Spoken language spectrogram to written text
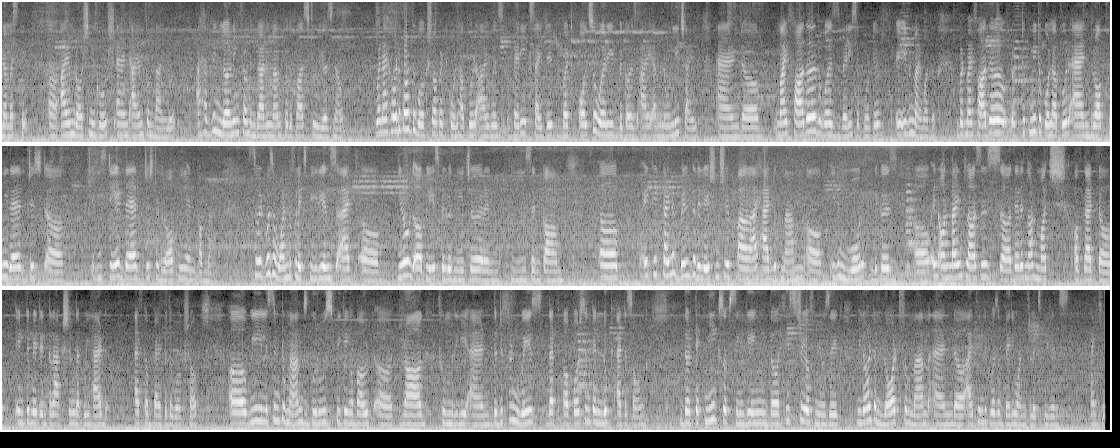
Namaste. Uh, I am Roshni Ghosh and I am from Bangalore. I have been learning from Indrani ma'am for the past two years now. When I heard about the workshop at Kolhapur, I was very excited but also worried because I am an only child and uh, my father was very supportive, even my mother. But my father uh, took me to Kolhapur and dropped me there just, uh, he stayed there just to drop me and come back so it was a wonderful experience at uh, you know a place filled with nature and peace and calm. Uh, it, it kind of built the relationship uh, i had with ma'am uh, even more because uh, in online classes uh, there is not much of that intimate interaction that we had as compared to the workshop. We listened to ma'am's gurus speaking about rag, thumri, and the different ways that a person can look at a song, the techniques of singing, the history of music. We learned a lot from ma'am, and uh, I think it was a very wonderful experience. Thank you.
